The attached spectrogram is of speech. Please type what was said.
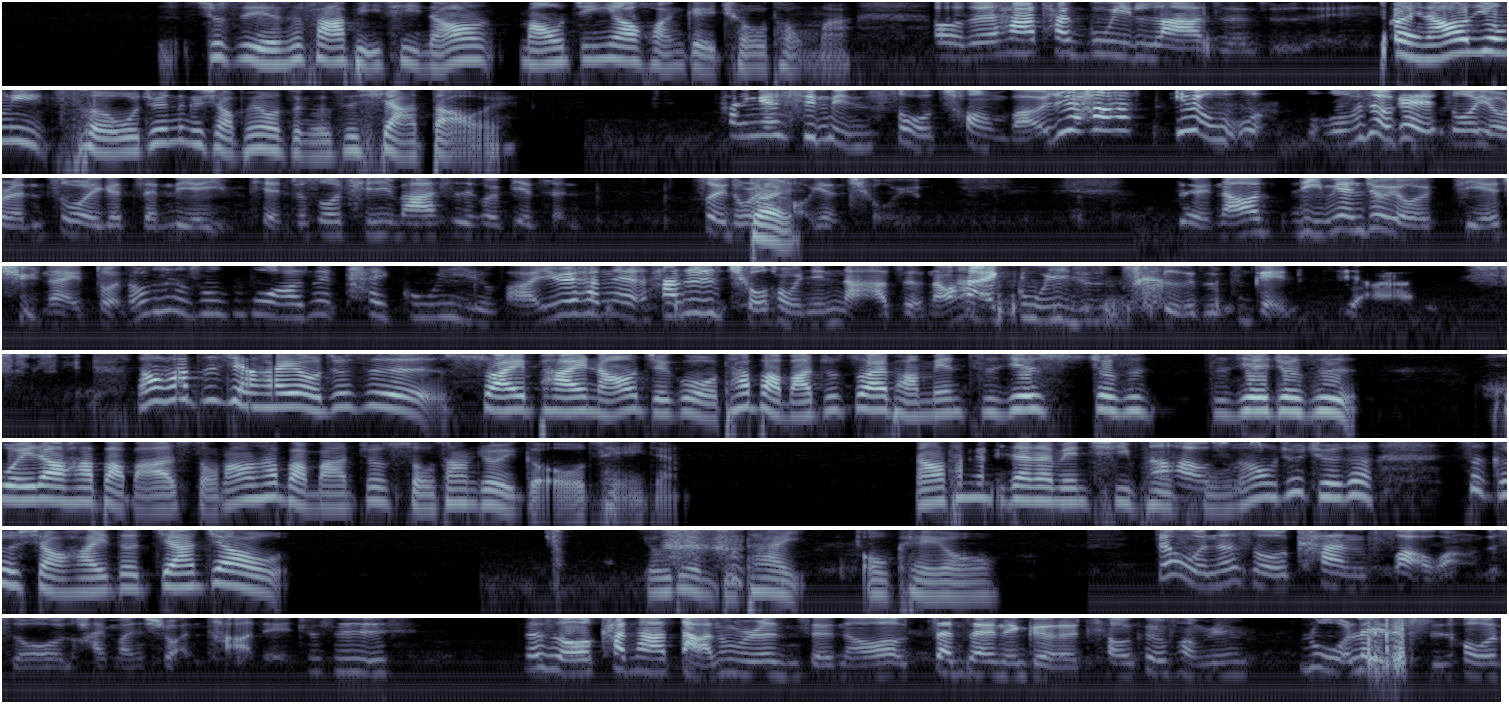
就是也是发脾气，然后毛巾要还给球童嘛？哦，对，他他故意拉着，对不对？对，然后用力扯，我觉得那个小朋友整个是吓到，哎，他应该心灵受创吧？我觉得他，因为我我我不是有跟你说，有人做了一个整理的影片，就说七七八四会变成最多人讨厌球员。对，然后里面就有截取那一段，然后我就说哇，那太故意了吧？因为他那他就是球筒已经拿着，然后他还故意就是扯着不给夹。然后他之前还有就是摔拍，然后结果他爸爸就坐在旁边，直接就是直接就是挥到他爸爸的手，然后他爸爸就手上就有一个 O C 这样，然后他还在那边气噗噗，然后我就觉得这个小孩的家教有点不太 OK 哦。但我那时候看法网的时候，还蛮喜欢他的，就是那时候看他打那么认真，然后站在那个乔克旁边落泪的时候，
